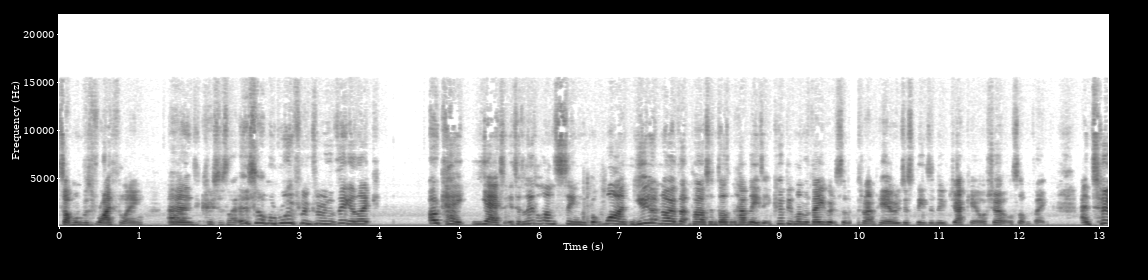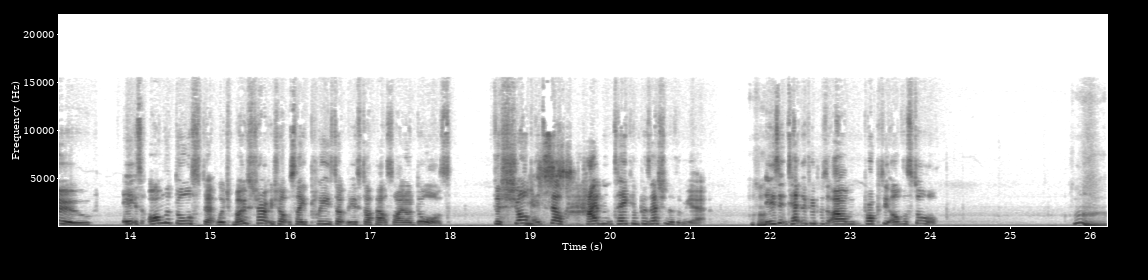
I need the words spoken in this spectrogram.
someone was rifling. And Chris was like, "There's someone rifling through the thing," and like, okay, yes, it's a little unseemly, but one, you don't know if that person doesn't have needs. It could be one of the vagrants that lives around here who just needs a new jacket or shirt or something. And two, it's on the doorstep, which most charity shops say, please don't leave stuff outside our doors. The shop Yes. itself hadn't taken possession of them yet. Is it technically um, property of the store? Hmm.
